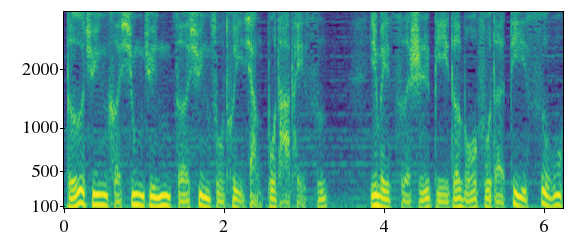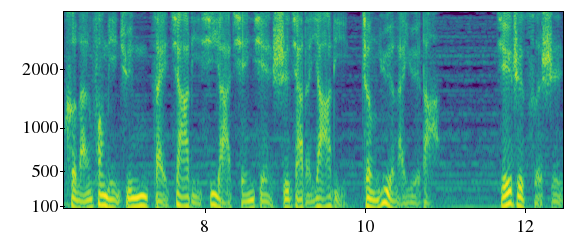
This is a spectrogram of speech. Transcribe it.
德军和匈军则迅速退向布达佩斯，因为此时彼得罗夫的第四乌克兰方面军在加里西亚前线施加的压力正越来越大。截至此时，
